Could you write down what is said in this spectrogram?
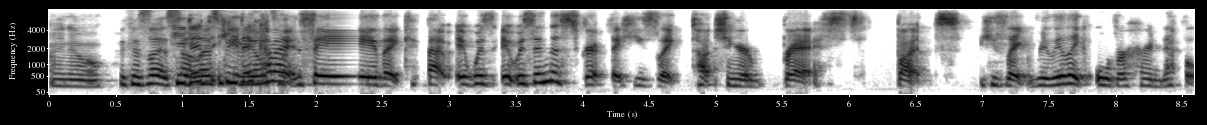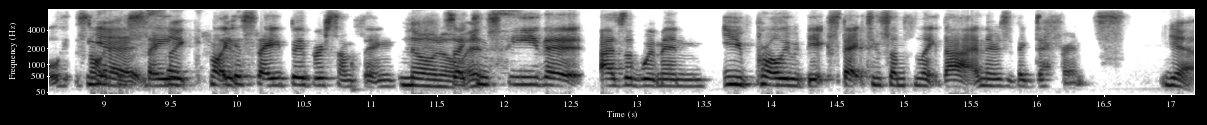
I know. because let's He did. let's He did come out and say like that. It was. It was in the script that he's like touching her breast. But he's like really like over her nipple. It's not Yeah, like a side, like- not like a side boob or something. No, no. so I can see that as a woman, you probably would be expecting something like that, and there's a big difference. Yeah,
